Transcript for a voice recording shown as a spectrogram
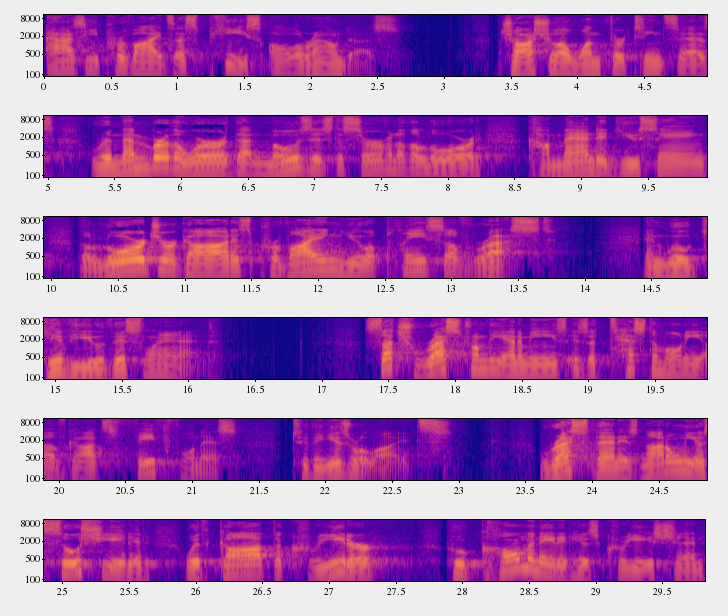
as he provides us peace all around us. Joshua 1:13 says, "Remember the word that Moses the servant of the Lord commanded you saying, the Lord your God is providing you a place of rest." and will give you this land. Such rest from the enemies is a testimony of God's faithfulness to the Israelites. Rest, then, is not only associated with God the Creator, who culminated his creation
